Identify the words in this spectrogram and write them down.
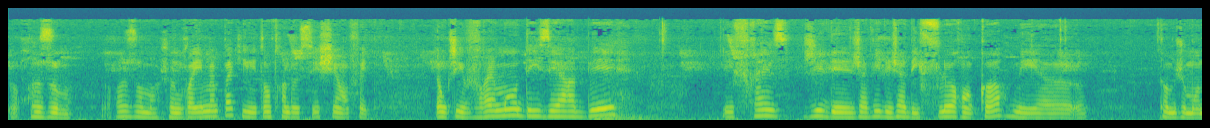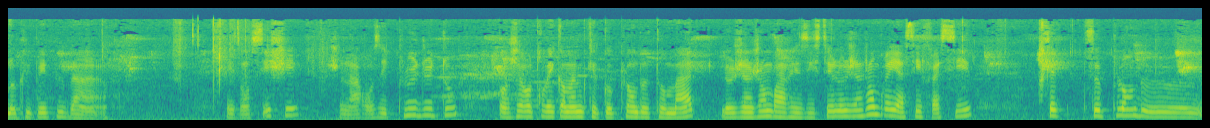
Heureusement, heureusement. Je ne voyais même pas qu'il était en train de sécher, en fait. Donc, j'ai vraiment désherbé les fraises. J'avais déjà des fleurs encore, mais euh, comme je m'en occupais plus, ben, elles ont séché. Je n'arrosais plus du tout. Bon, j'ai retrouvé quand même quelques plants de tomates. Le gingembre a résisté. Le gingembre est assez facile. Ce plant de,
